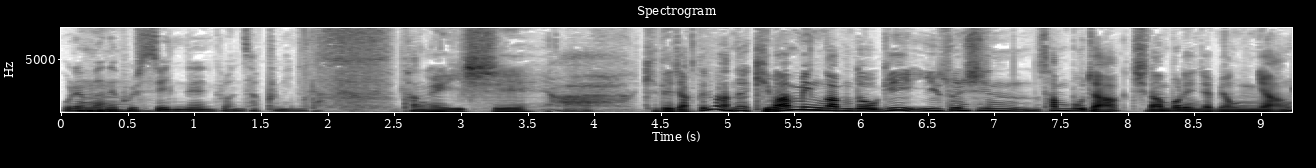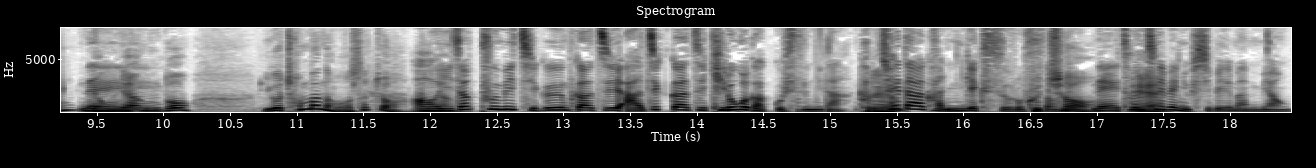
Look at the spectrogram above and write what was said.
오랜만에 음. 볼수 있는 그런 작품입니다. 탕웨이 씨. 아. 기대작들이 많네요. 김한민 감독이 이순신 3부작 지난번에 이제 명량 네. 명량도 이거 천만 넘었었죠. 아, 이 작품이 지금까지 아직까지 기록을 갖고 있습니다. 그 그래요? 최다 관객수로서. 그렇죠. 네, 1,761만 명.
